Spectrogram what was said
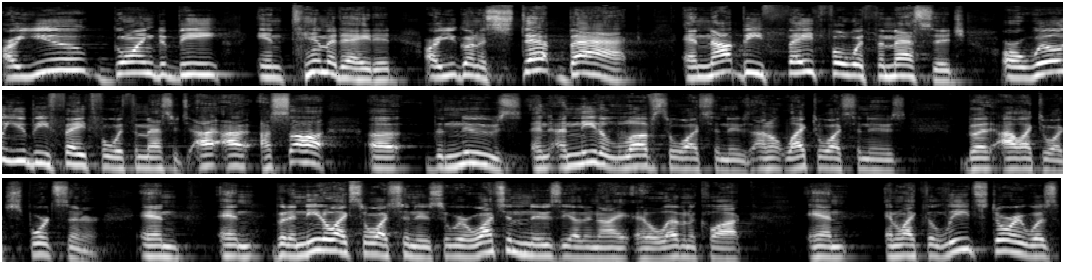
Are you going to be intimidated? Are you going to step back and not be faithful with the message? Or will you be faithful with the message? I, I, I saw uh, the news, and Anita loves to watch the news. I don't like to watch the news, but I like to watch Sports Center. And, and, but Anita likes to watch the news. So we were watching the news the other night at 11 o'clock, and, and like the lead story was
